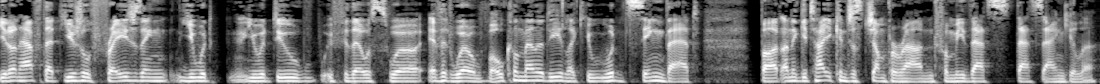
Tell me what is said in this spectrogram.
you don't have that usual phrasing you would you would do if those were if it were a vocal melody. Like you wouldn't sing that, but on a guitar you can just jump around. And for me, that's that's angular.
